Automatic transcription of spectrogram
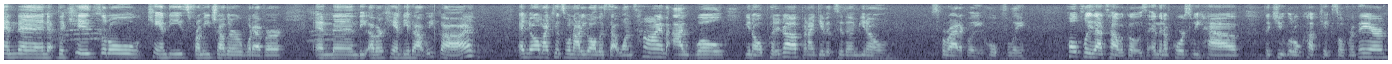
and then the kids little candies from each other whatever and then the other candy that we got. And no my kids will not eat all this at one time. I will you know put it up and i give it to them you know sporadically hopefully. Hopefully that's how it goes. And then of course we have the cute little cupcakes over there.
